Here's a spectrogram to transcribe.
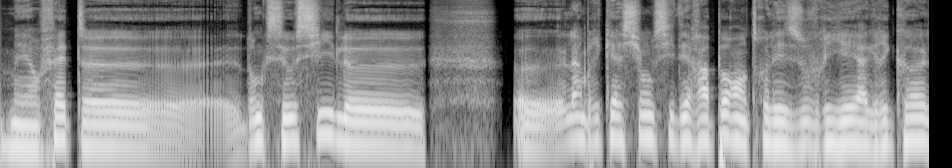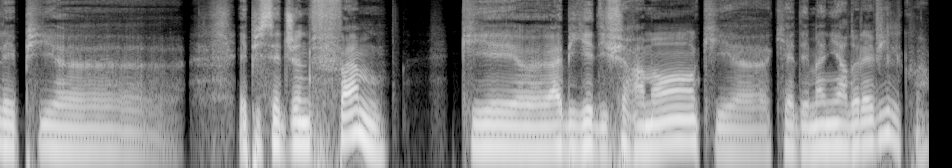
mais en fait, euh, donc c'est aussi le euh, l'imbrication aussi des rapports entre les ouvriers agricoles et puis euh, et puis cette jeune femme qui est habillée différemment, qui qui a des manières de la ville, quoi.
